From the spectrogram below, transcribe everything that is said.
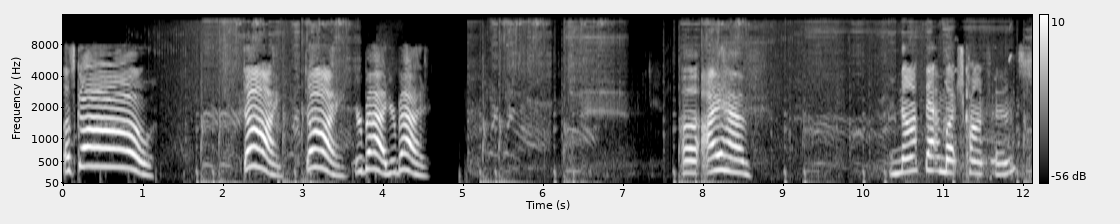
Let's go. Die. Die. You're bad. You're bad. Uh, I have not that much confidence.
